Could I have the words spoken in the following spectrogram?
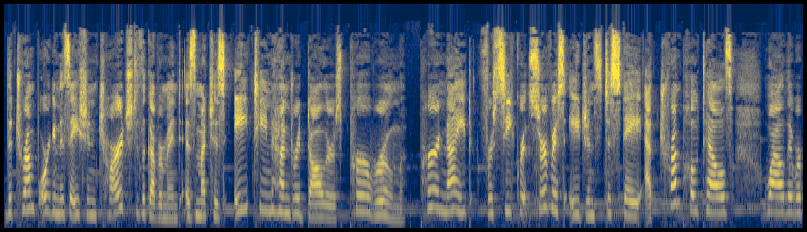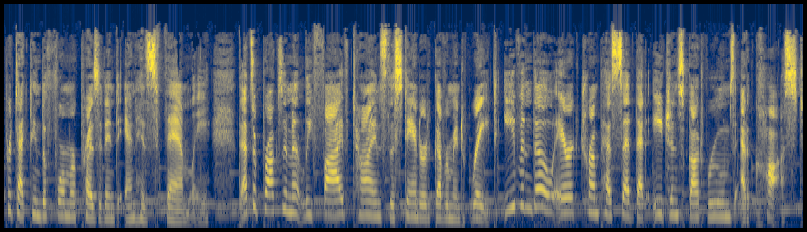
The Trump organization charged the government as much as $1,800 per room per night for Secret Service agents to stay at Trump hotels while they were protecting the former president and his family. That's approximately five times the standard government rate, even though Eric Trump has said that agents got rooms at a cost.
